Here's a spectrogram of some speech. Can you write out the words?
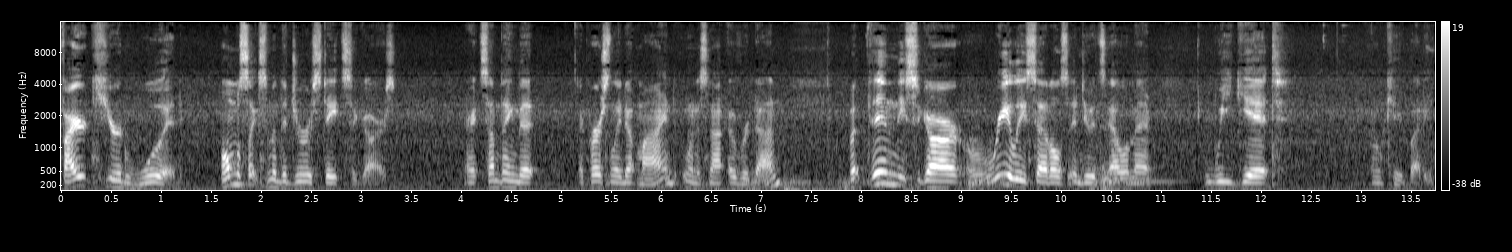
fire cured wood almost like some of the Drew Estate cigars. Right, something that I personally don't mind when it's not overdone. But then the cigar really settles into its element. We get, okay, buddy,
